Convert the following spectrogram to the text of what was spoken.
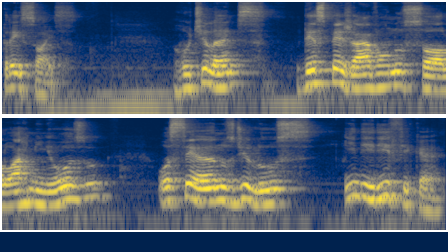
Três sóis. Rutilantes despejavam no solo arminhoso oceanos de luz inirífica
